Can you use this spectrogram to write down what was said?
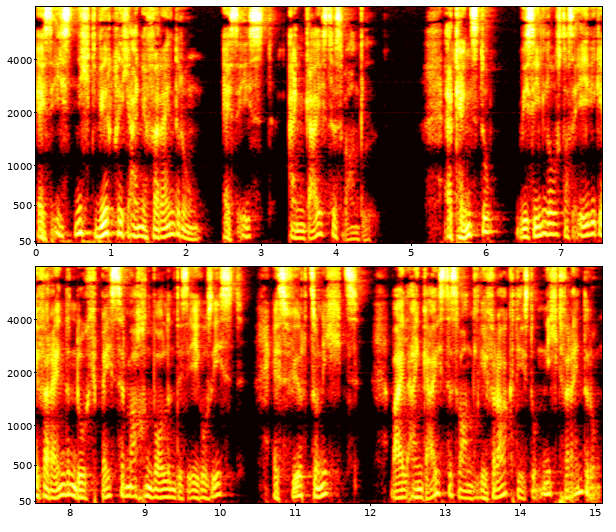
Es ist nicht wirklich eine Veränderung, es ist ein Geisteswandel. Erkennst du, wie sinnlos das ewige Verändern durch Bessermachen wollen des Egos ist? Es führt zu nichts, weil ein Geisteswandel gefragt ist und nicht Veränderung.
